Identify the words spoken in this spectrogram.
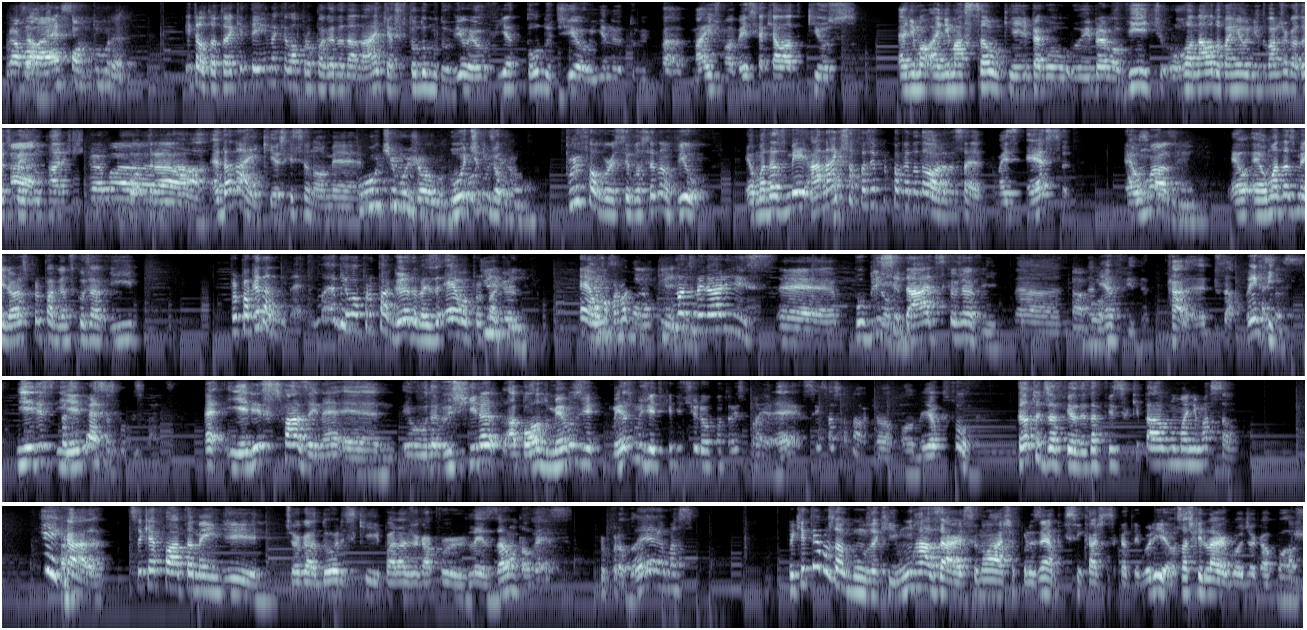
Jogar bola a essa altura. Então, tanto é que tem naquela propaganda da Nike, acho que todo mundo viu, eu via todo dia, eu ia no YouTube mais de uma vez, que aquela que os a animação que ele pega o Ibrahimovic, o Ronaldo vai reunindo vários jogadores ah, para eles lutarem chama... contra. É da Nike, eu esqueci o nome. É... O último jogo. O último, último jogo. jogo. Por favor, se você não viu, é uma das me... A Nike só fazia propaganda da hora nessa época, mas essa é uma. É, é uma das melhores propagandas que eu já vi. Propaganda não é bem uma propaganda, mas é uma propaganda. É, uma, uma das melhores é, publicidades que eu já vi na, ah, na minha vida. Cara, é bizarro. Enfim, essas, e eles. E eles essas publicidades. É, e eles fazem, né? É, o Davi tira a bola do mesmo, mesmo jeito que ele tirou contra a Espanha. É sensacional aquela bola. É o que falou. Tanto desafio física que tava numa animação. E aí, cara, você quer falar também de jogadores que pararam de jogar por lesão, talvez? Por problemas? Porque temos alguns aqui. Um Hazard, você não acha, por exemplo, que se encaixa nessa categoria? Ou você acha que ele largou de jogar bola?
